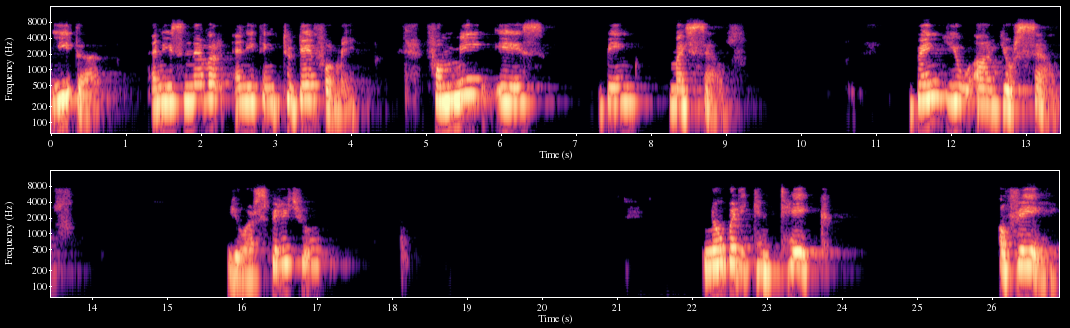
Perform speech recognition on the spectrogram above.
either, and is never anything today for me. For me is being myself. When you are yourself, you are spiritual, nobody can take away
